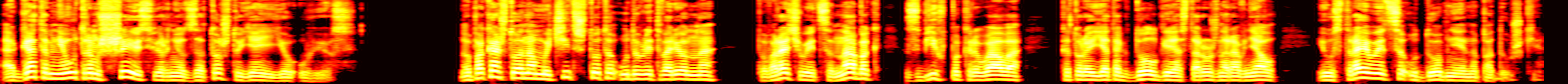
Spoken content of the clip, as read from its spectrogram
Агата мне утром шею свернет за то, что я ее увез. Но пока что она мычит что-то удовлетворенно, поворачивается на бок, сбив покрывало, которое я так долго и осторожно равнял, и устраивается удобнее на подушке.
